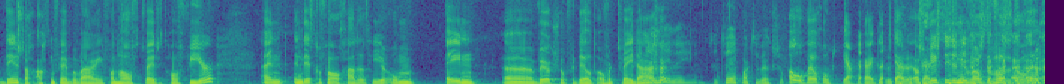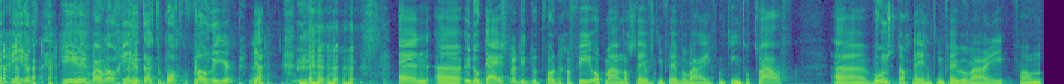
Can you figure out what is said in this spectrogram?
dinsdag 18 februari van half twee tot half vier. En in dit geval gaat het hier om één eh, workshop verdeeld over twee dagen. Nee, nee, nee. nee. Het zijn twee aparte workshops. Oh, heel goed. Ja, kijk. Ja, als. Christy er niet was, dan was het al gierend, gierig, maar wel gierend uit de bocht gevlogen hier. Ja. en eh, Udo Geisler, die doet fotografie op maandag 17 februari van 10 tot 12. Eh, woensdag 19 februari van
